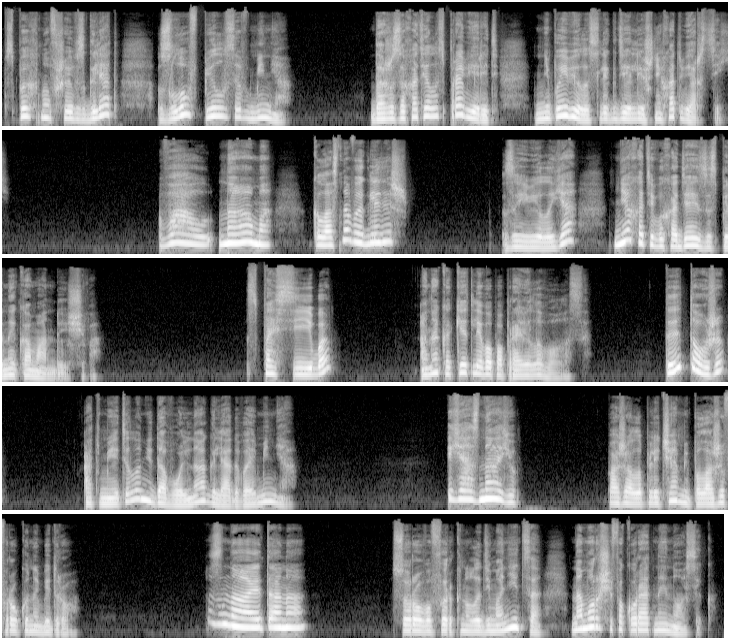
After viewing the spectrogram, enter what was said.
Вспыхнувший взгляд зло впился в меня. Даже захотелось проверить, не появилось ли где лишних отверстий. «Вау, Наама, классно выглядишь», — заявила я, нехотя выходя из-за спины командующего. «Спасибо», — она кокетливо поправила волосы. «Ты тоже», — отметила, недовольно оглядывая меня. «Я знаю», — пожала плечами, положив руку на бедро. «Знает она», — сурово фыркнула демоница, наморщив аккуратный носик.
